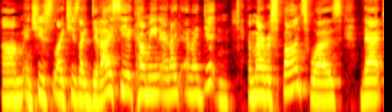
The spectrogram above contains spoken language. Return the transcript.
Um, and she's like she's like did i see it coming? And i and i didn't. And my response was that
